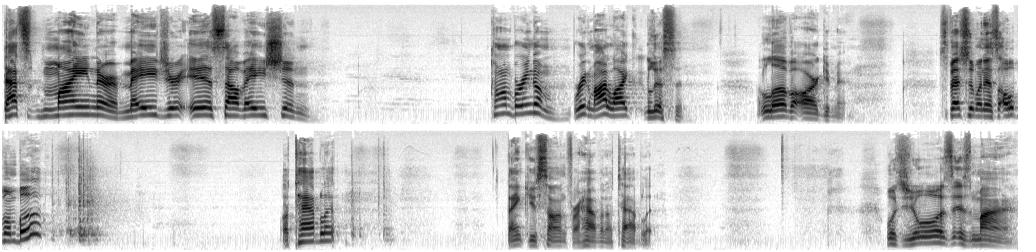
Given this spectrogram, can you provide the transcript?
That's minor. Major is salvation. Come on, bring them. Bring them. I like, listen, I love an argument, especially when it's open book, a tablet. Thank you, son, for having a tablet. What's yours is mine.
